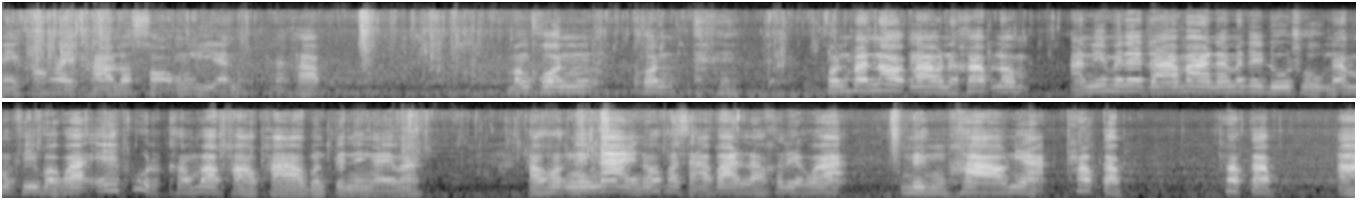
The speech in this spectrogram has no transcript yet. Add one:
นี่เขาให้พาวละ2เหรียญนะครับ บางคนคนคนบ้านนอกเรานะครับ เราอันนี้ไม่ได้ดราม่านะไม่ได้ดูถูกนะบางทีบอกว่าเอ๊ะพูดคำว่าพาวพาวมันเป็นยังไงวะเอาง่ายๆเนาะภาษาบ้านเราเขาเรียกว่า1พาวเนี่ยเท่ากับเท่ากับอ่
